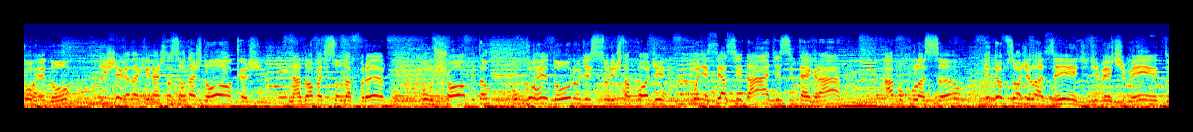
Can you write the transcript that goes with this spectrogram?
corredor e chegando aqui na estação das docas, na doca de Souza Franco, com um shopping, então um corredor onde esse turista pode conhecer a cidade, se integrar à população e ter opções de lazer, de divertimento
